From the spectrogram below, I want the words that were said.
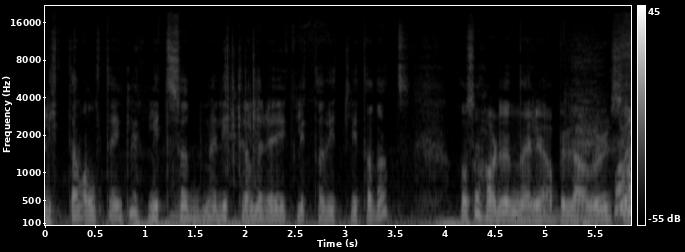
litt av alt, egentlig. Litt sødme, litt røyk, litt av ditt, litt av datt. Og så har du den der Abelauer, som,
